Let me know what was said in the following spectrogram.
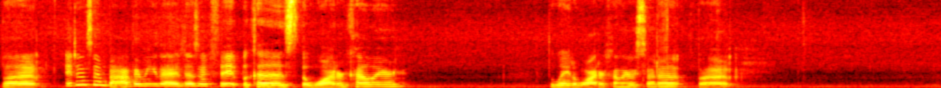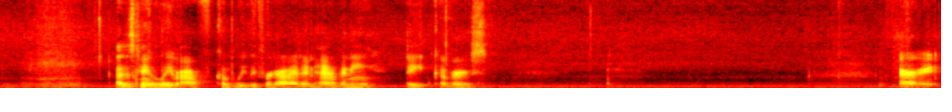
But it doesn't bother me that it doesn't fit because the watercolor, the way the watercolor is set up, but I just can't believe I completely forgot I didn't have any date covers. All right.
